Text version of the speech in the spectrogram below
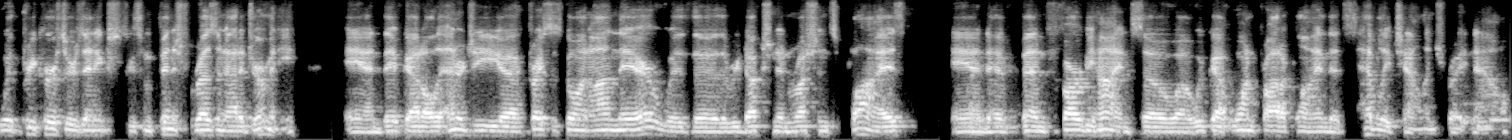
with precursors and some finished resin out of Germany. And they've got all the energy uh, crisis going on there with uh, the reduction in Russian supplies and have been far behind. So uh, we've got one product line that's heavily challenged right now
